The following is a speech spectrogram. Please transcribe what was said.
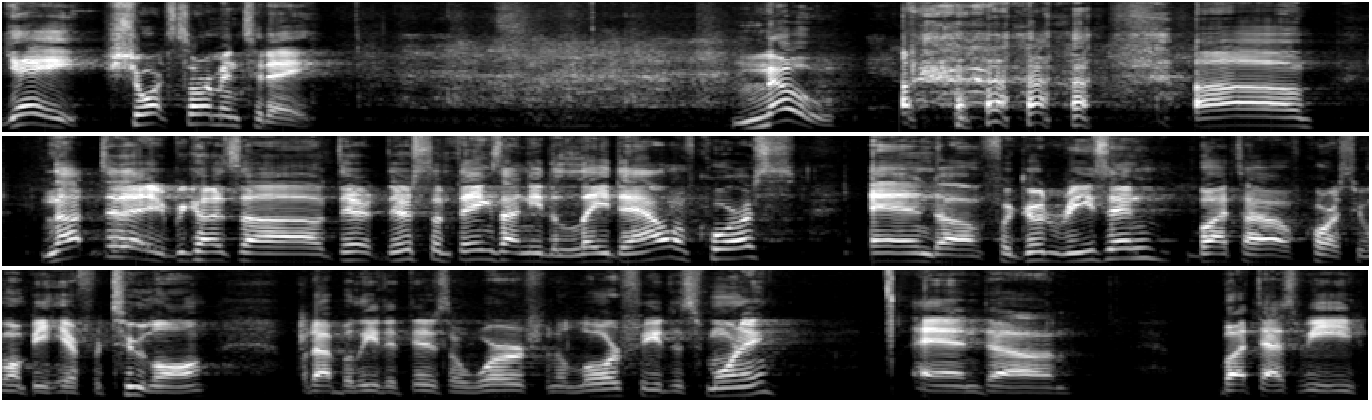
yay, short sermon today. No. um, not today, because uh, there, there's some things I need to lay down, of course, and uh, for good reason. But uh, of course, we won't be here for too long. But I believe that there's a word from the Lord for you this morning. And um, but as we,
